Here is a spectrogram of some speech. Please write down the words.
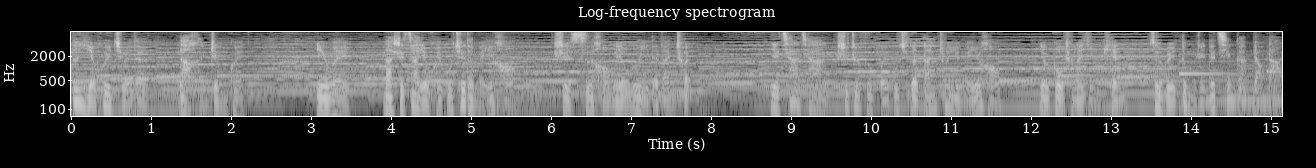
但也会觉得那很珍贵，因为那是再也回不去的美好，是丝毫没有恶意的单纯，也恰恰是这份回不去的单纯与美好，又构成了影片最为动人的情感表达。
